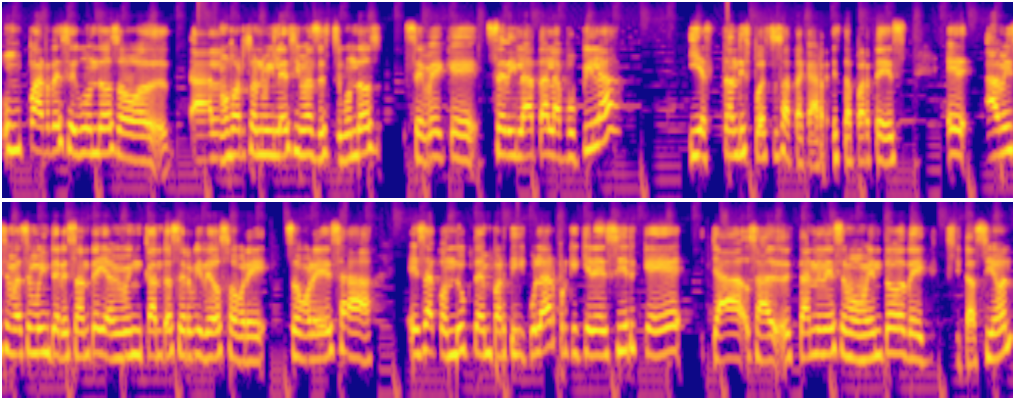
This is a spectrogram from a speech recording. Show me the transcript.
un par de segundos o a lo mejor son milésimas de segundos, se ve que se dilata la pupila y están dispuestos a atacar. Esta parte es, eh, a mí se me hace muy interesante y a mí me encanta hacer videos sobre, sobre esa, esa conducta en particular porque quiere decir que ya, o sea, están en ese momento de excitación,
